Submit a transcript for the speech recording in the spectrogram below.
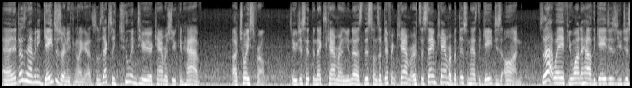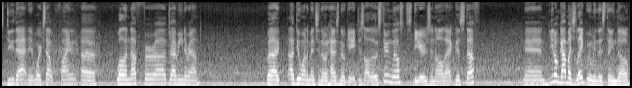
And it doesn't have any gauges or anything like that. So there's actually two interior cameras you can have a choice from. So you just hit the next camera and you notice this one's a different camera. It's the same camera, but this one has the gauges on. So that way, if you want to have the gauges, you just do that and it works out fine, uh, well enough for uh, driving it around. But I, I do want to mention though it has no gauges, although the steering wheel steers and all that good stuff. Man, you don't got much leg room in this thing though.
